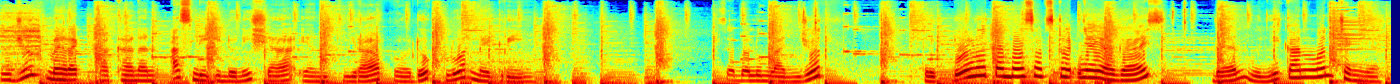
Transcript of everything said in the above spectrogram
7 merek makanan asli Indonesia yang dikira produk luar negeri. Sebelum lanjut, klik dulu tombol subscribe-nya ya guys dan bunyikan loncengnya.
